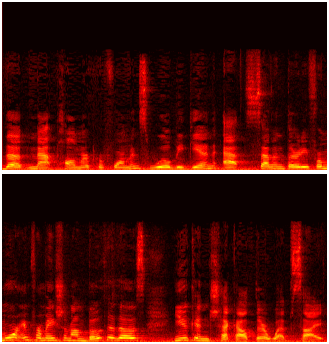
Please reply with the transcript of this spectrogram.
The Matt Palmer performance will begin at 7.30. For more information on both of those, you can check out their website.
